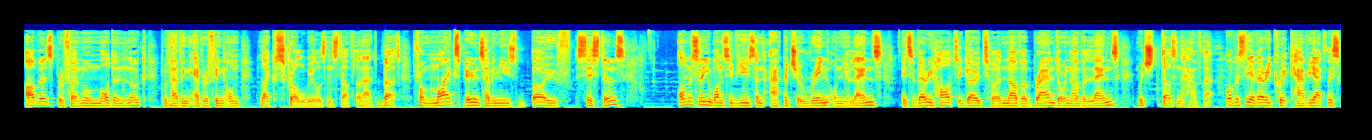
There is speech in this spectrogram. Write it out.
others prefer more modern look with having everything on like scroll wheels and stuff like that. But from my experience having used both systems, Honestly, once you've used an aperture ring on your lens, it's very hard to go to another brand or another lens which doesn't have that. Obviously, a very quick caveat, this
